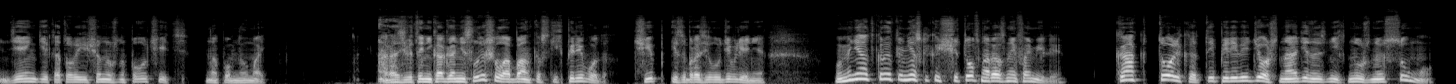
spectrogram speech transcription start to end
Деньги, которые еще нужно получить, напомнил Майк. А разве ты никогда не слышал о банковских переводах? Чип изобразил удивление. У меня открыто несколько счетов на разные фамилии. Как только ты переведешь на один из них нужную сумму,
